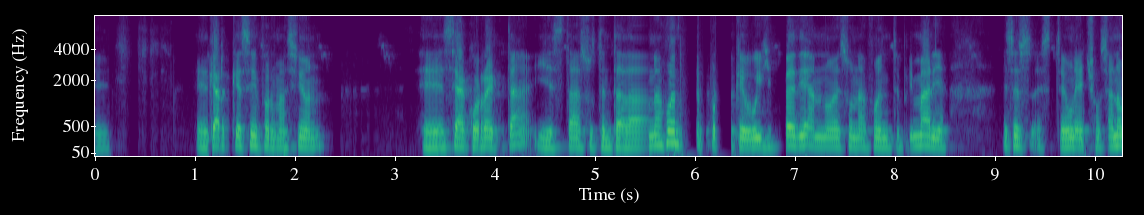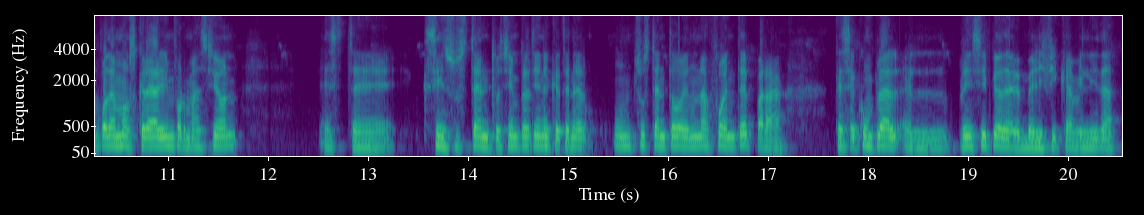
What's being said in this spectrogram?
que esa información eh, sea correcta y está sustentada en una fuente, porque Wikipedia no es una fuente primaria. Ese es este, un hecho. O sea, no podemos crear información este, sin sustento. Siempre tiene que tener un sustento en una fuente para que se cumpla el, principio de verificabilidad.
